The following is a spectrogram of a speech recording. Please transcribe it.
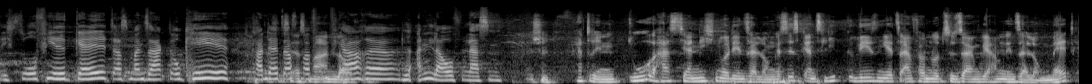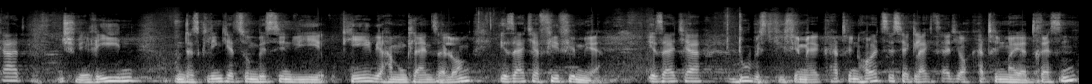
nicht so viel Geld, dass man sagt, okay, ich kann jetzt erst mal fünf anlaufen. Jahre anlaufen lassen. Katrin, du hast ja nicht nur den Salon. Es ist ganz lieb gewesen, jetzt einfach nur zu sagen, wir haben den Salon Medcard in Schwerin und das klingt jetzt so ein bisschen wie, okay, wir haben einen kleinen Salon. Ihr seid ja viel, viel mehr. Ihr seid ja, du bist viel, viel mehr. Katrin Holz ist ja gleichzeitig auch Katrin Meyer-Dressen.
